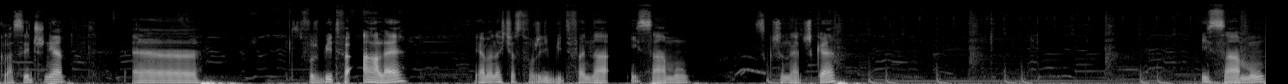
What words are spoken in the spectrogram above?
klasycznie. Eee, stwórz bitwę, ale ja będę chciał stworzyć bitwę na Isamu skrzyneczkę. Isamu.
